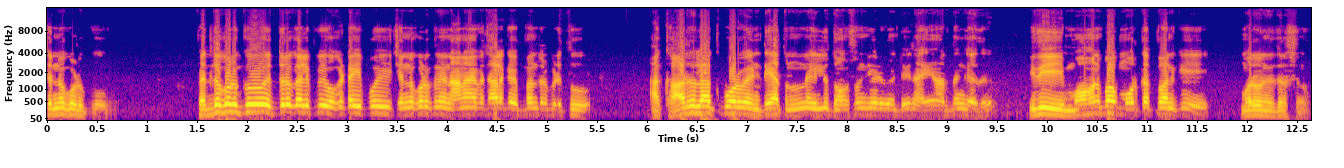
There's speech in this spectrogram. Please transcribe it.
చిన్న కొడుకు. పెద్ద కొడుకు ఇద్దరు కలిపి ఒకటైపోయి చిన్న కొడుకుని నానా విధాలుగా ఇబ్బందులు పెడుతూ ఆ కారు లాక్కుపోవడం ఏంటి? అతనున్న ఇల్లు ధ్వంసం చేయడం ఏంటి? నా ఏం అర్థం కాదు. ఇది మోహన్ బాబు మూర్ఖత్వానికి మరో నిదర్శనం.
